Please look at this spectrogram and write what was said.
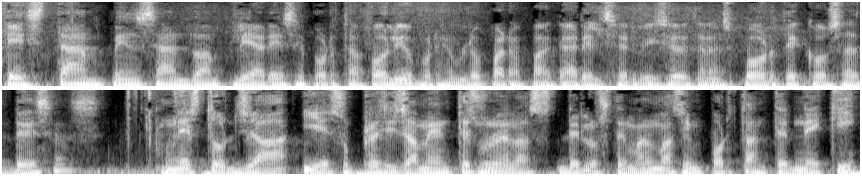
¿Están pensando ampliar ese portafolio, por ejemplo, para pagar el servicio de transporte, cosas de esas? Néstor, ya, y eso precisamente es uno de, las, de los temas más importantes. Nequi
